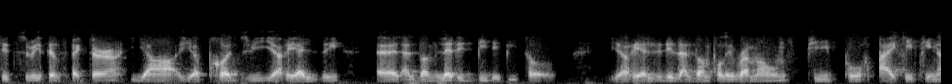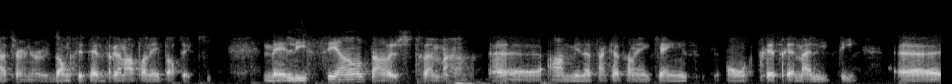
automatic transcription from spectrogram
situer, Phil Spector, il a, il a produit, il a réalisé euh, l'album Let It Be des Beatles. Il a réalisé des albums pour les Ramones, puis pour Ike et Tina Turner. Donc, c'était vraiment pas n'importe qui. Mais les séances d'enregistrement euh, en 1995 ont très, très mal été. Euh,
